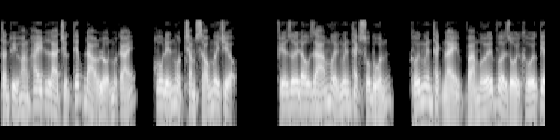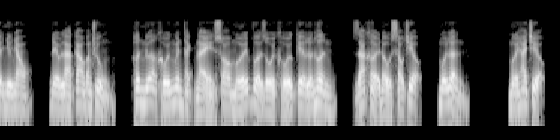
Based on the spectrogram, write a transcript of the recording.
tần thủy hoàng hay là trực tiếp đảo lộn một cái, hô đến một trăm sáu mươi triệu. Phía dưới đấu giá mười nguyên thạch số bốn, khối nguyên thạch này và mới vừa rồi khối kia như nhau đều là cao băng chủng, hơn nữa khối nguyên thạch này so mới vừa rồi khối kia lớn hơn, giá khởi đầu sáu triệu, mỗi lần mười hai triệu.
